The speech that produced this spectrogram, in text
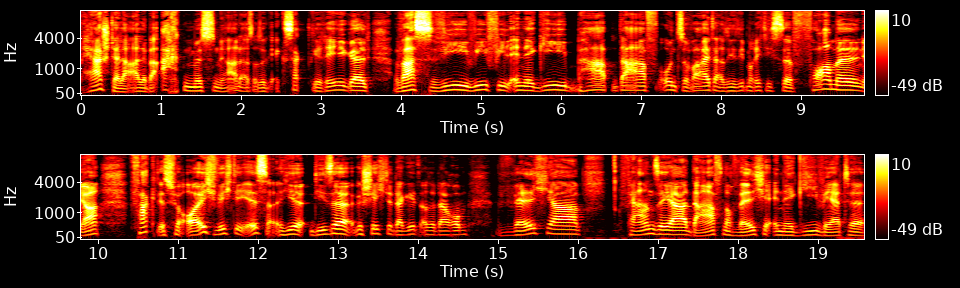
Hersteller alle beachten müssen. Ja, da ist also exakt geregelt, was, wie, wie viel Energie haben darf und so weiter. Also hier sieht man richtigste Formeln. Ja, Fakt ist für euch wichtig ist hier diese Geschichte. Da geht es also darum, welcher Fernseher darf noch welche Energiewerte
